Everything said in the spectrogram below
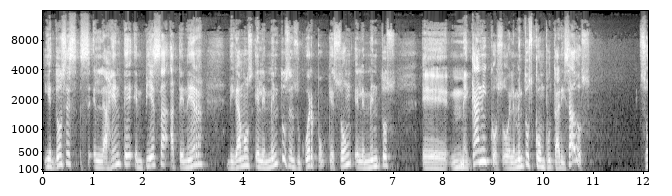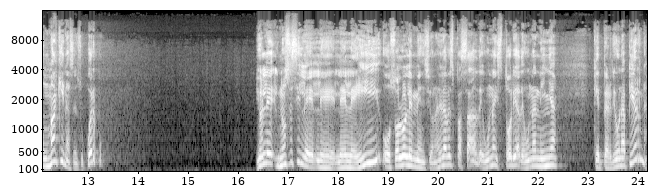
Y entonces la gente empieza a tener, digamos, elementos en su cuerpo que son elementos eh, mecánicos o elementos computarizados. Son máquinas en su cuerpo. Yo le, no sé si le, le leí o solo le mencioné la vez pasada de una historia de una niña que perdió una pierna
